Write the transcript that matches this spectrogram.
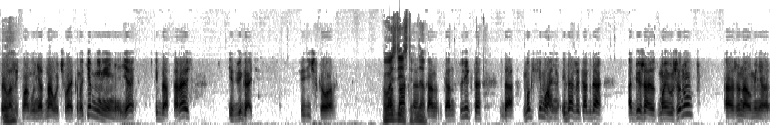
приложить mm-hmm. могу ни одного человека, но тем не менее я всегда стараюсь избегать физического воздействия, да. Кон- конфликта, да, максимально. И даже когда обижают мою жену, а жена у меня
